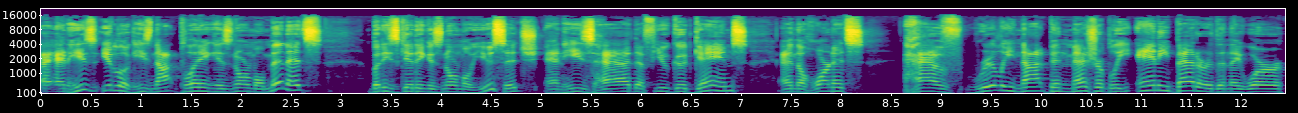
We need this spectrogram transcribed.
And he's, look, he's not playing his normal minutes, but he's getting his normal usage, and he's had a few good games, and the Hornets have really not been measurably any better than they were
